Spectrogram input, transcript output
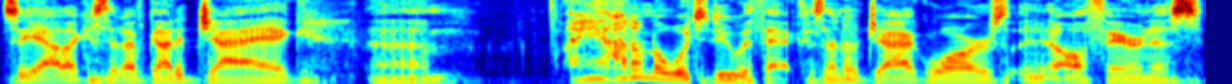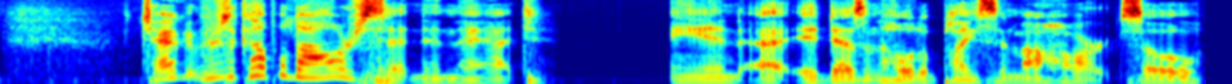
So, yeah, like I said, I've got a Jag. Um, I, I don't know what to do with that because I know Jaguars, in all fairness, Jag, there's a couple dollars sitting in that and uh, it doesn't hold a place in my heart. So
